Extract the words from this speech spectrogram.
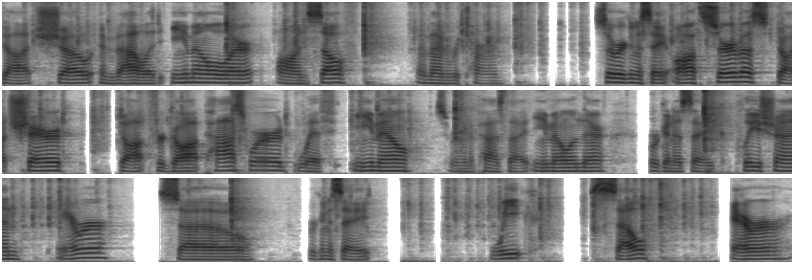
dot show invalid email alert on self and then return. So we're going to say auth service dot shared dot forgot password with email. So we're going to pass that email in there. We're going to say completion error. So we're going to say weak self error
